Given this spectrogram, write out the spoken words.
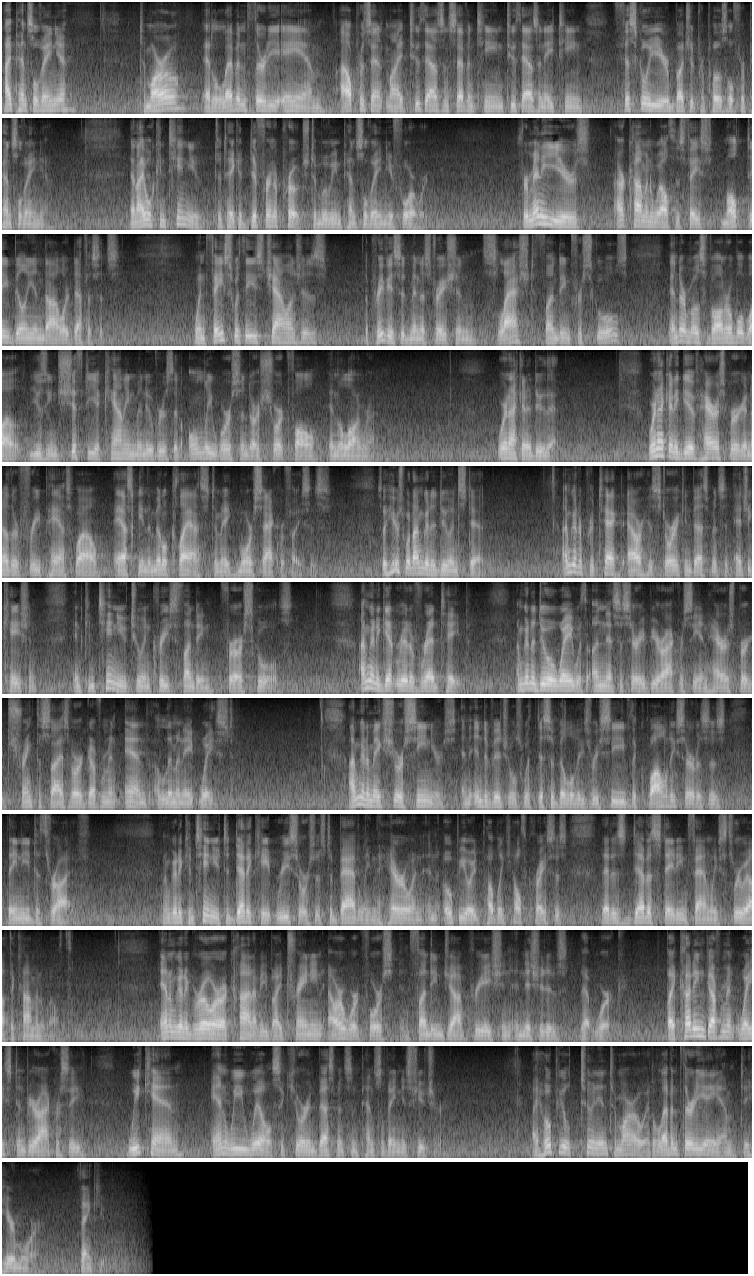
Hi, Pennsylvania. Tomorrow at 11.30 a.m., I'll present my 2017-2018 fiscal year budget proposal for Pennsylvania. And I will continue to take a different approach to moving Pennsylvania forward. For many years, our Commonwealth has faced multi-billion dollar deficits. When faced with these challenges, the previous administration slashed funding for schools and our most vulnerable while using shifty accounting maneuvers that only worsened our shortfall in the long run. We're not going to do that. We're not going to give Harrisburg another free pass while asking the middle class to make more sacrifices. So here's what I'm going to do instead. I'm going to protect our historic investments in education and continue to increase funding for our schools. I'm going to get rid of red tape. I'm going to do away with unnecessary bureaucracy in Harrisburg, shrink the size of our government, and eliminate waste. I'm going to make sure seniors and individuals with disabilities receive the quality services they need to thrive. And I'm going to continue to dedicate resources to battling the heroin and opioid public health crisis that is devastating families throughout the Commonwealth. And I'm going to grow our economy by training our workforce and funding job creation initiatives that work. By cutting government waste and bureaucracy, we can and we will secure investments in Pennsylvania's future. I hope you'll tune in tomorrow at 11.30 a.m. to hear more. Thank you.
